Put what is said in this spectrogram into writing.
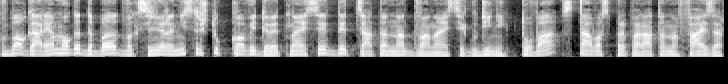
В България могат да бъдат вакцинирани срещу COVID-19 децата над 12 години. Това става с препарата на Pfizer.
